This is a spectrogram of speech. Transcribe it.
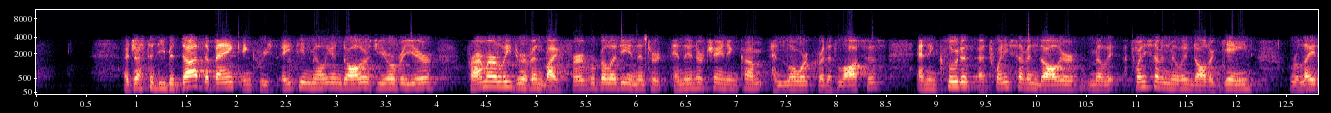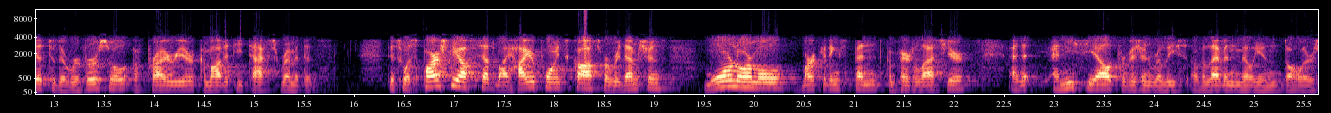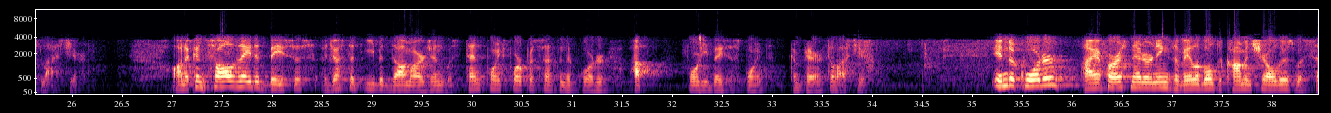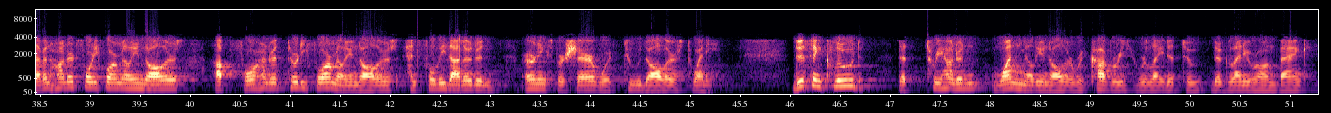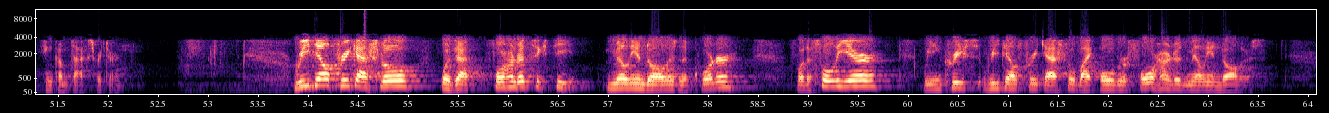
Adjusted EBITDA at the bank increased 18 million dollars year-over-year, primarily driven by favorability in interchange income and lower credit losses, and included a 27 million dollar gain related to the reversal of prior year commodity tax remittance. This was partially offset by higher points cost for redemptions, more normal marketing spend compared to last year, and an ECL provision release of 11 million dollars last year. On a consolidated basis, adjusted EBITDA margin was 10.4% in the quarter, up 40 basis points compared to last year. In the quarter, IFRS net earnings available to common shareholders was 744 million dollars, up 434 million dollars, and fully diluted earnings per share were 2.20 dollars. This include the 301 million dollar recovery related to the Glenhuron Bank income tax return. Retail free cash flow was at 460 million dollars in the quarter. For the full year, we increased retail free cash flow by over 400 million dollars.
